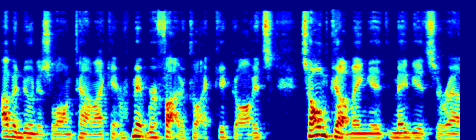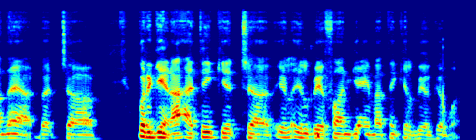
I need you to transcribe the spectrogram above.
I've been doing this a long time. I can't remember five o'clock kickoff. It's it's homecoming. It, maybe it's around that, but uh, but again, I, I think it uh, it'll, it'll, be a fun game. I think it'll be a good one.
